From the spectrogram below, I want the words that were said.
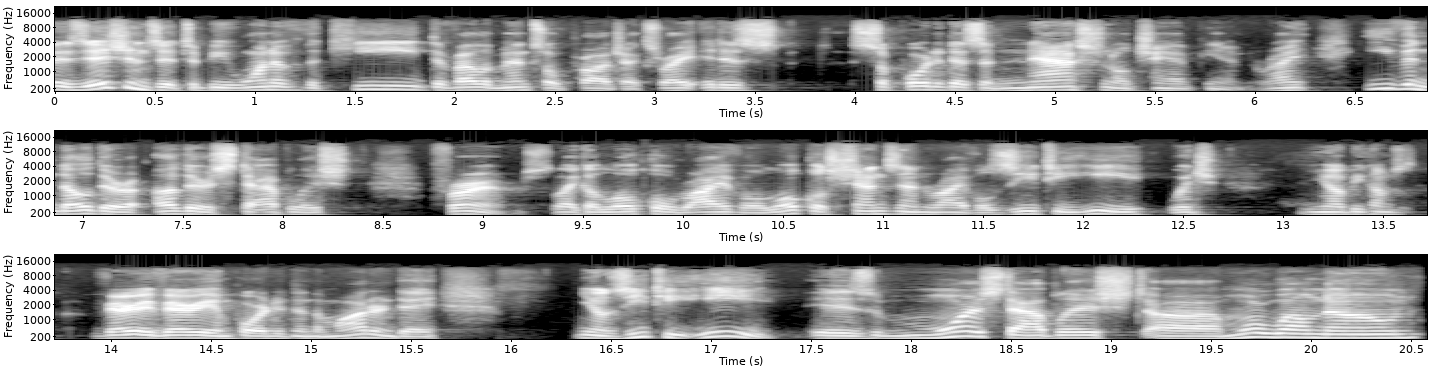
positions it to be one of the key developmental projects, right? It is supported as a national champion, right? Even though there are other established firms like a local rival, local Shenzhen rival, ZTE, which you know becomes very, very important in the modern day. You know, ZTE is more established, uh, more well known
